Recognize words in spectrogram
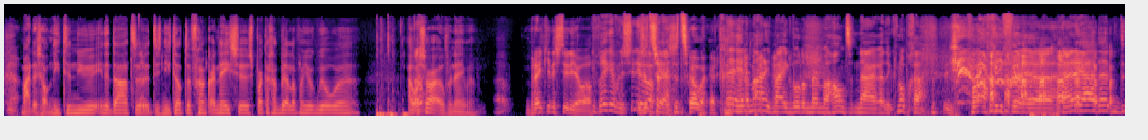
Ja. Maar er zal niet nu inderdaad... Ja. Het is niet dat Frank Arnees Sparta gaat bellen van... joh, ik wil Assar oh. overnemen. Breek je de studio af? Ik breek even de studio is het, af, zo, ja. is het zo erg? Nee, helemaal niet. Maar ik wilde met mijn hand naar de knop gaan. voor archief. Uh, nou, ja, de, de,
